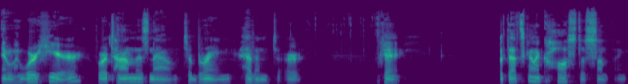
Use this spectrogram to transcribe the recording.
And we're here for a time as now to bring heaven to earth. Okay. But that's going to cost us something.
